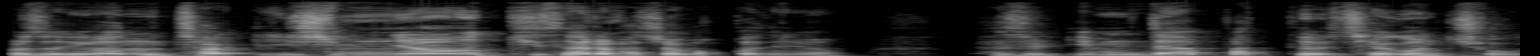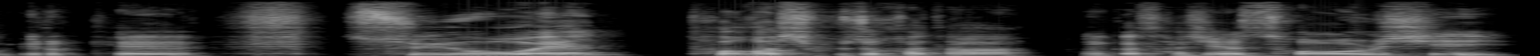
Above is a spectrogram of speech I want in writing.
그래서 이건 20년 기사를 가져봤거든요. 사실 임대 아파트 재건축 이렇게 수요엔 턱없이 부족하다. 그러니까 사실 서울시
